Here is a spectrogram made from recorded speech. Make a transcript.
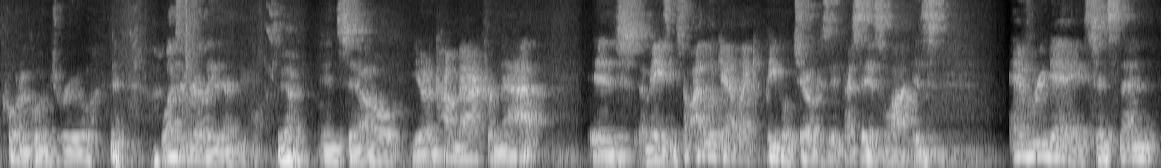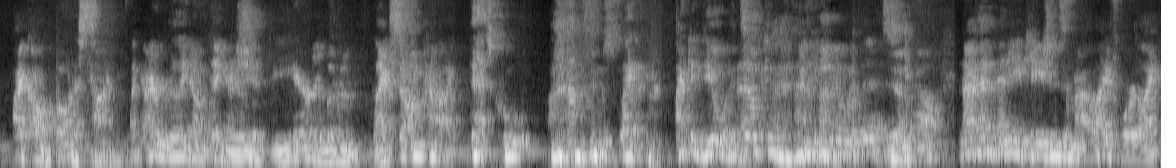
quote unquote Drew wasn't really there anymore. Yeah. And so, you know, to come back from that is amazing. So I look at like people joke because I say this a lot is every day since then I call it bonus time. Like I really don't think I should be here. You're living Like so I'm kind of like that's cool. I'm not supposed like I can deal with It's that. okay. I can deal with this. Yeah. You know. And I've had many occasions in my life where like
